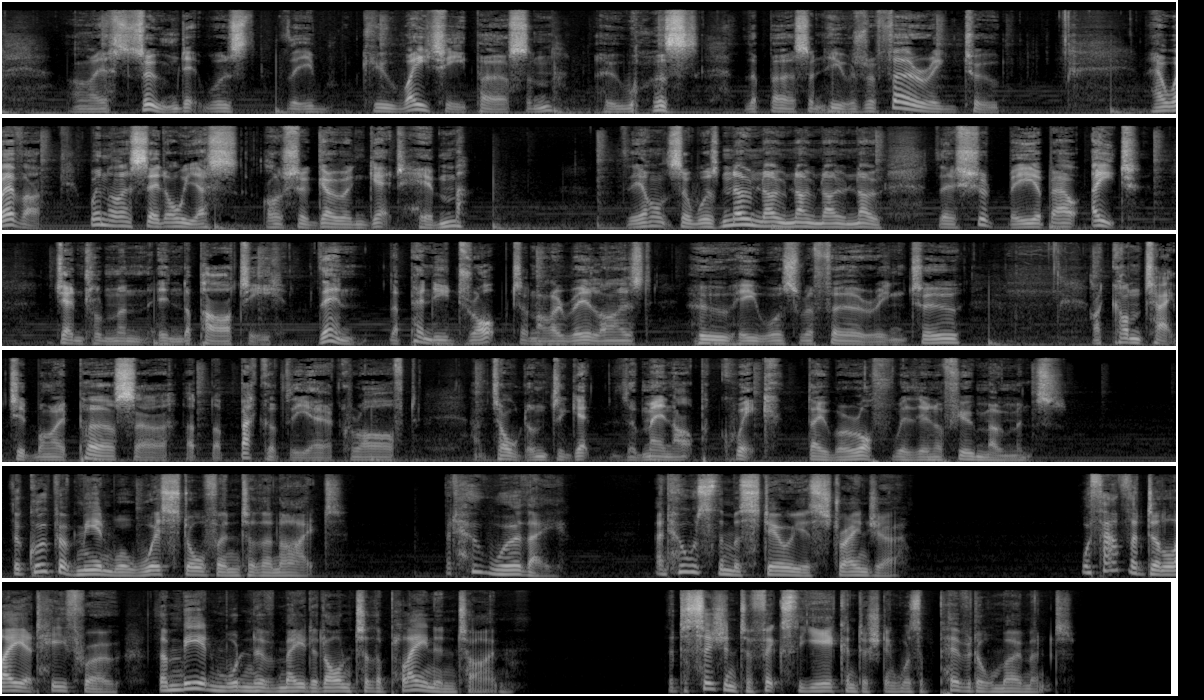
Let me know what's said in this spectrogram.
I assumed it was the Kuwaiti person who was the person he was referring to. However, when I said, Oh, yes, I shall go and get him, the answer was no, no, no, no, no. There should be about eight gentlemen in the party. Then the penny dropped, and I realised who he was referring to. I contacted my purser at the back of the aircraft and told them to get the men up quick. They were off within a few moments. The group of men were whisked off into the night. But who were they? And who was the mysterious stranger? Without the delay at Heathrow, the men wouldn't have made it onto the plane in time. The decision to fix the air conditioning was a pivotal moment.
